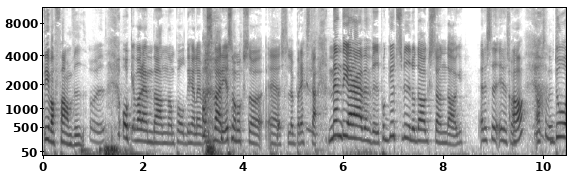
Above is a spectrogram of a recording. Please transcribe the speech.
Det var fan vi. Och varenda annan podd i hela jävla Sverige som också eh, släpper extra. Men det gör även vi på Guds vilodag söndag. Eller är det så? Ja, absolut. Då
